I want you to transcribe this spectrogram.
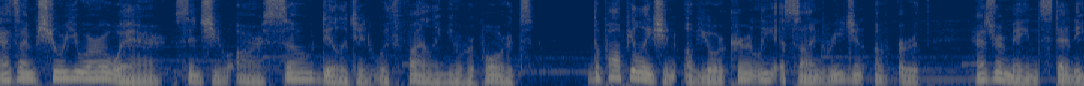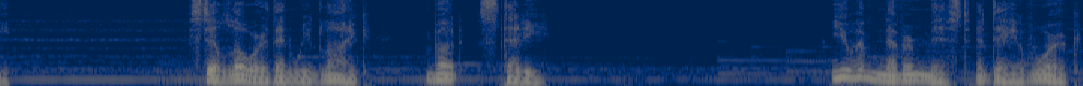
as I'm sure you are aware since you are so diligent with filing your reports, the population of your currently assigned region of Earth has remained steady. Still lower than we'd like, but steady. You have never missed a day of work.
